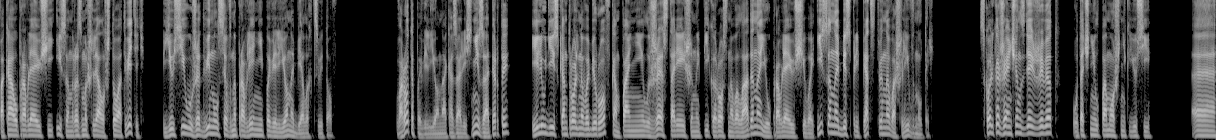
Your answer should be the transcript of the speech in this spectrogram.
Пока управляющий Исон размышлял, что ответить, Юси уже двинулся в направлении павильона белых цветов. Ворота павильона оказались не заперты, и люди из контрольного бюро в компании лже-старейшины Пика Росного Ладана и управляющего Исона беспрепятственно вошли внутрь. «Сколько женщин здесь живет?» — уточнил помощник Юси э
